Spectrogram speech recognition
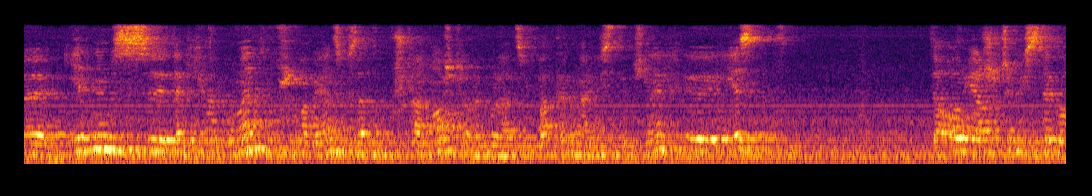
E, Jednym z takich argumentów przemawiających za dopuszczalnością regulacji paternalistycznych e, jest teoria rzeczywistego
